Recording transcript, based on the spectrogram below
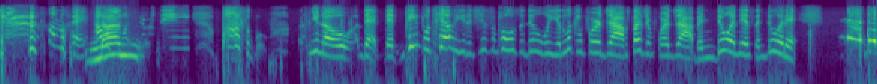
I'm like, none. I was doing everything possible. You know that that people tell you that you're supposed to do when you're looking for a job, searching for a job, and doing this and doing that. Nothing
